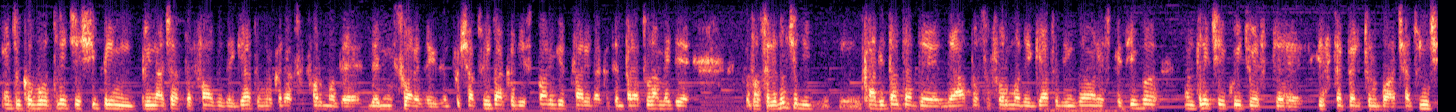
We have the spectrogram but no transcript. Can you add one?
pentru că vor trece și prin, prin această fază de gheață, vor cădea sub formă de, de ninsoare, de exemplu. Și atunci, dacă dispar ghețare, dacă temperatura medie sau se reduce din cantitatea de, de apă sub formă de gheață din zona respectivă, întreg circuitul este, este perturbat. Și atunci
